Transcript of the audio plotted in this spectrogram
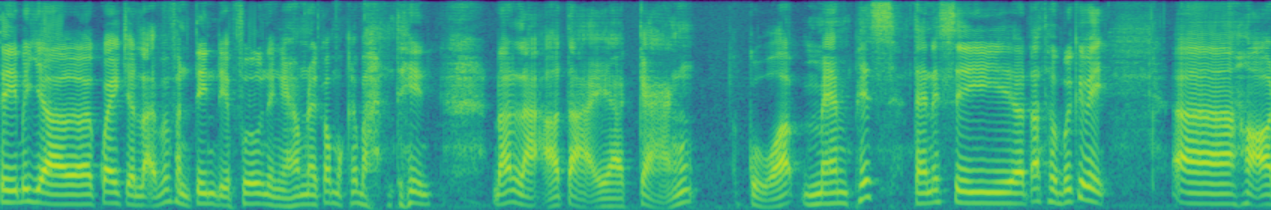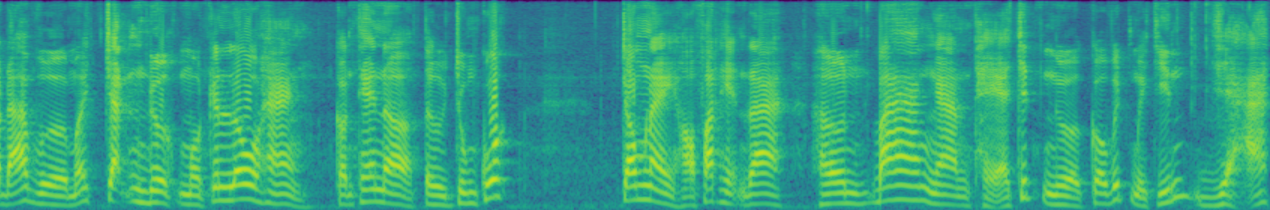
Thì bây giờ quay trở lại với phần tin địa phương thì ngày hôm nay có một cái bản tin đó là ở tại à, cảng của Memphis, Tennessee đó thưa quý vị. À, họ đã vừa mới chặn được một cái lô hàng container từ Trung Quốc. Trong này họ phát hiện ra hơn 3.000 thẻ chích ngừa COVID-19 giả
